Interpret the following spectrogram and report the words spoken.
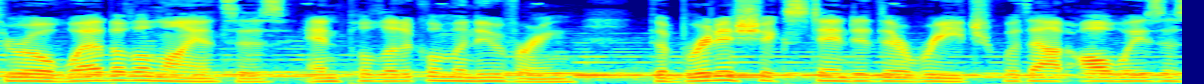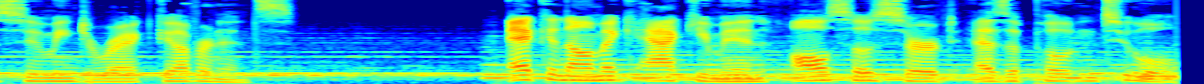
through a web of alliances and political maneuvering, the British extended their reach without always assuming direct governance. Economic acumen also served as a potent tool.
